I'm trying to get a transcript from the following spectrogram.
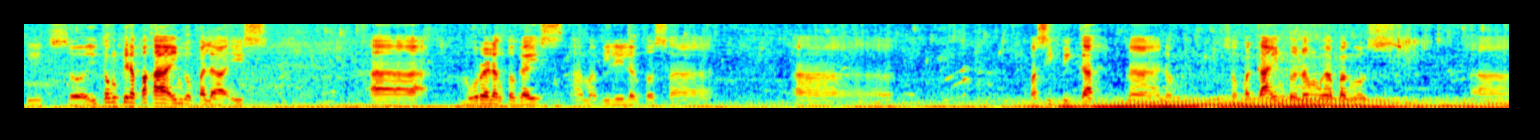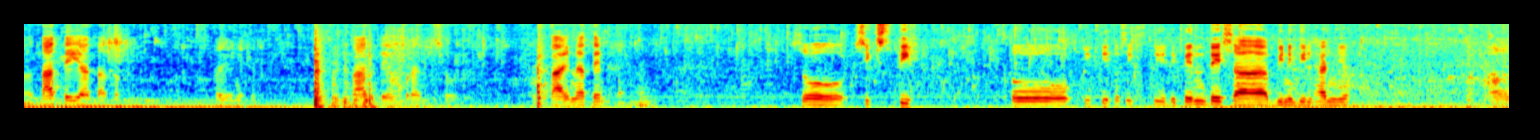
feed. So itong pinapakain ko pala is ah, mura lang to guys. Ah, mabili lang to sa ah, Pacifica na ano. So pagkain to ng mga bangus ah, tate yata to. Kaya nga. Tate ang brand. So pagkain natin. So 60 to 50 to 60 depende sa binibilhan nyo ang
